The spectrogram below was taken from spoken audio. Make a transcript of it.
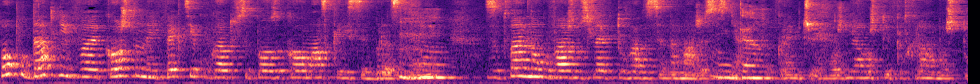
по-податлива е кожата на инфекция, когато се ползва кола маска или се бръсне. Мгм. Затова е много важно след това да се намаже с Да. някакво кремче, увлажняващо и подхранващо.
